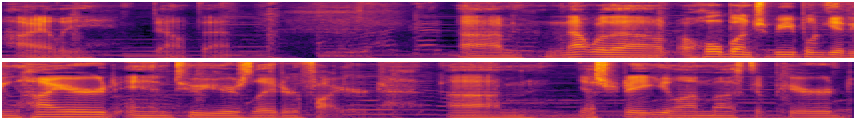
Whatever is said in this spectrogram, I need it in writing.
Highly doubt that. Um, not without a whole bunch of people getting hired and two years later fired. Um, yesterday, Elon Musk appeared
